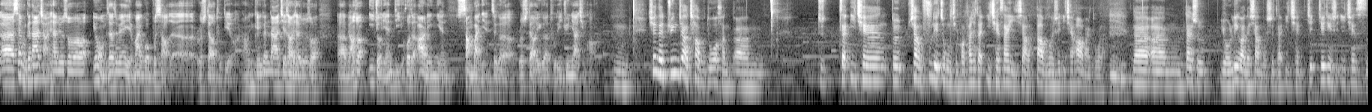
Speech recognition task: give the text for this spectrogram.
呃，Sam 跟大家讲一下，就是说，因为我们在这边也卖过不少的 Rochdale 土地了嘛，然后你可以跟大家介绍一下，就是说，呃，比方说一九年底或者二零年上半年这个 Rochdale 一个土地均价情况。嗯，现在均价差不多很嗯，就是在一千，就像富力这种情况，它是在一千三以下了，大部分是一千二百多了。嗯，那嗯，但是有另外的项目是在一千接接近是一千四，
